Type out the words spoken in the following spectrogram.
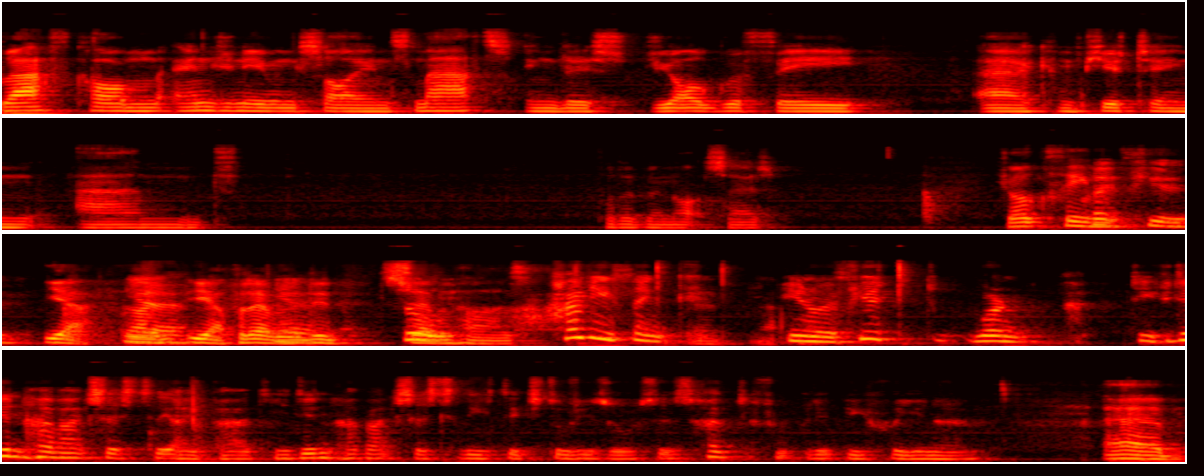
GraphCom, engineering science, maths, English, geography, uh, computing, and what have I not said? Geography. Quite a few. Yeah, yeah, yeah. Whatever. Yeah. I did so seven hours. How do you think? Yeah, you know, if you weren't, if you didn't have access to the iPad, you didn't have access to these digital resources, how different would it be for you now? Um,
